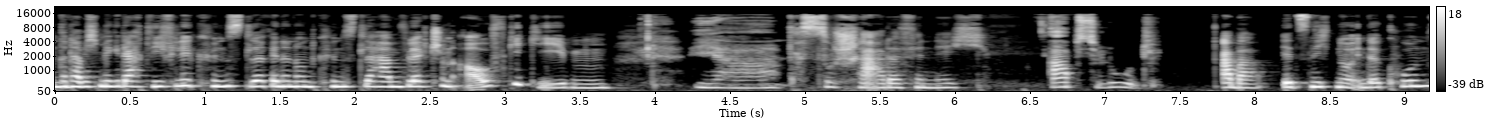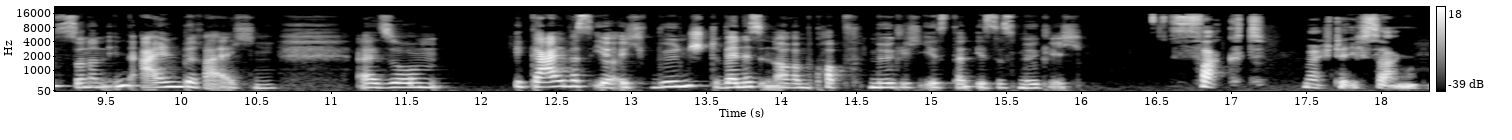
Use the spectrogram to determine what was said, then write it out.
Und dann habe ich mir gedacht, wie viele Künstlerinnen und Künstler haben vielleicht schon aufgegeben? Ja. Das ist so schade, finde ich. Absolut. Aber jetzt nicht nur in der Kunst, sondern in allen Bereichen. Also egal was ihr euch wünscht, wenn es in eurem Kopf möglich ist, dann ist es möglich. Fakt, möchte ich sagen.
